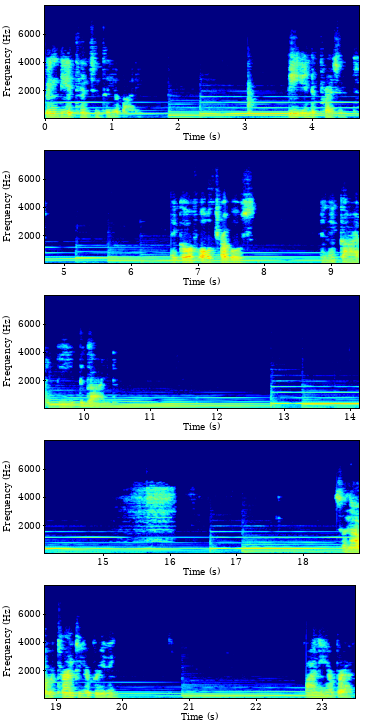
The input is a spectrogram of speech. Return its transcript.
Bring the attention to your body. Be in the present. Let go of all troubles and let God be the guide. So now return to your breathing, finding your breath.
